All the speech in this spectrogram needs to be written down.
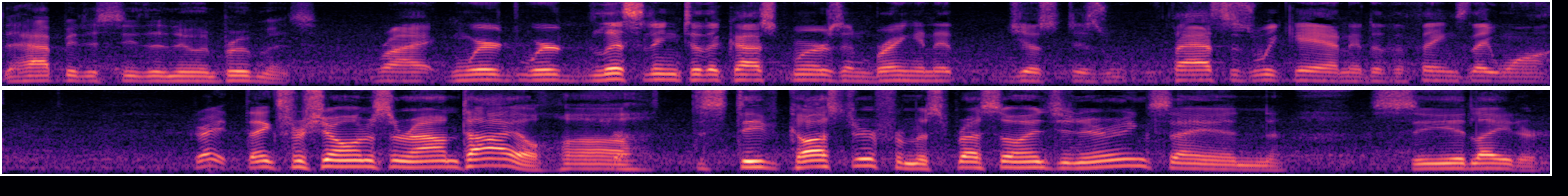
happy to see the new improvements. Right. And we're, we're listening to the customers and bringing it just as fast as we can into the things they want. Great. Thanks for showing us around Tile. Uh, sure. Steve Custer from Espresso Engineering saying, see you later.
